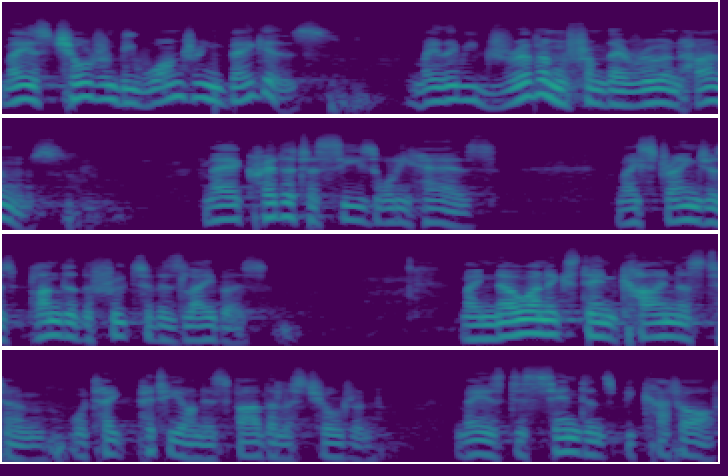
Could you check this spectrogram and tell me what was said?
May his children be wandering beggars. May they be driven from their ruined homes. May a creditor seize all he has. May strangers plunder the fruits of his labors. May no one extend kindness to him or take pity on his fatherless children. May his descendants be cut off,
